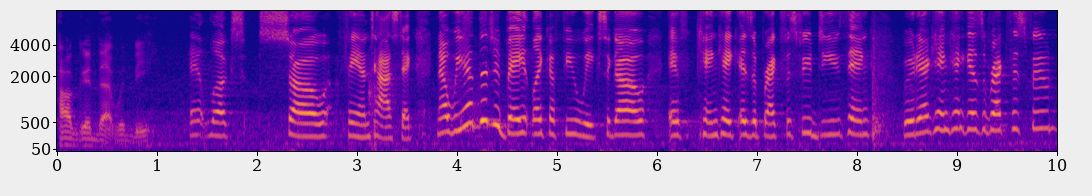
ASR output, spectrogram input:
how good that would be. It looks so fantastic. Now, we had the debate like a few weeks ago if king cake is a breakfast food. Do you think Boudin king cake is a breakfast food?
